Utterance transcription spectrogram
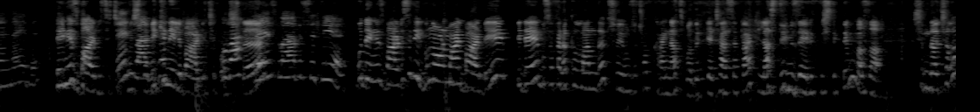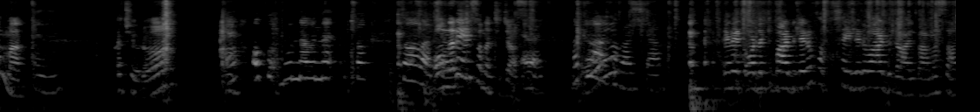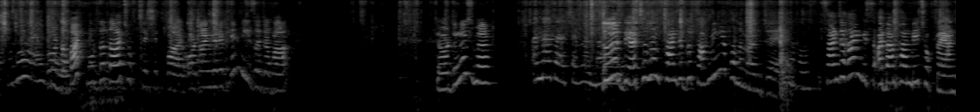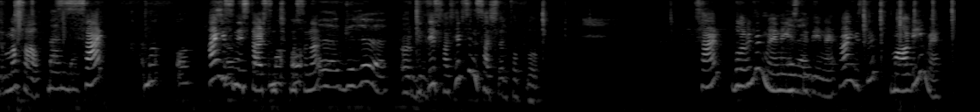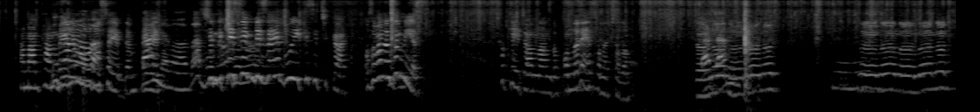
neydi? Deniz Barbie'si çıkmıştı. Barbie. Bikinili Barbie Bu çıkmıştı. deniz abisi değil. Bu deniz Barbie'si değil, bu normal Barbie. Bir de bu sefer akıllandık, suyumuzu çok kaynatmadık. Geçen sefer plastiğimizi eritmiştik değil mi Masa? Şimdi açalım mı? Evet. Açıyorum. E, oku, bunların çok sonra Onları en son açacağız. Evet. Bakın Oo. arkadaşlar. Evet, oradaki Barbie'lerin fo- şeyleri vardı galiba Masa. Bunlar en son. Burada bak, burada daha çok çeşit var. Oradan görebilir miyiz acaba? Gördünüz mü? Anne açalım ben. Dur bir açalım. Sence dur tahmin yapalım önce. Tamam. Sence hangisi? Ay ben pembeyi çok beğendim Masal. Ben de. Sen Ama o hangisini istersin ama çıkmasını? o e, gözü. Örgül değil saç. Hepsinin saçları toplu. Sen bulabildin mi ne Evet. istediğini? Hangisi? Mavi mi? Hemen pembeyle moru sevdim. Ben evet. de baba. Şimdi bunu- kesin bize bu ikisi çıkar. O zaman hazır mıyız? Çok heyecanlandım. Onları en son açalım. Ben- ben-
